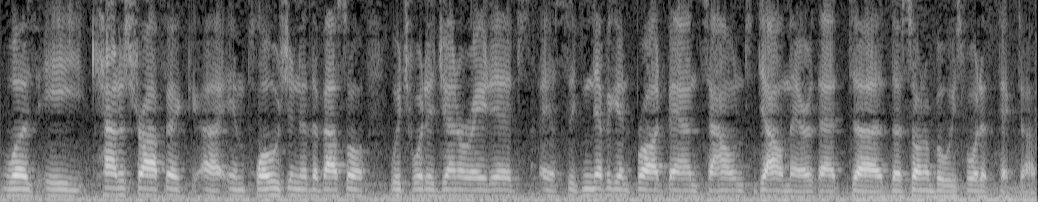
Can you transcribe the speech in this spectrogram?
was a catastrophic uh, implosion of the vessel, which would have generated a significant broadband sound down there that uh, the sonar buoys would have picked up.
